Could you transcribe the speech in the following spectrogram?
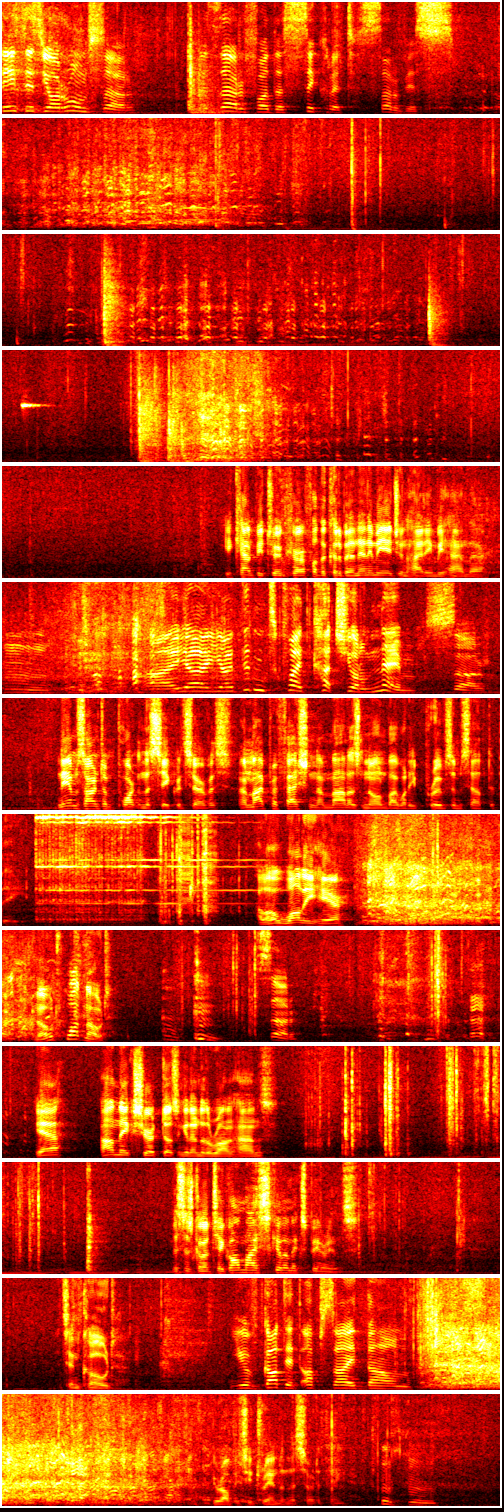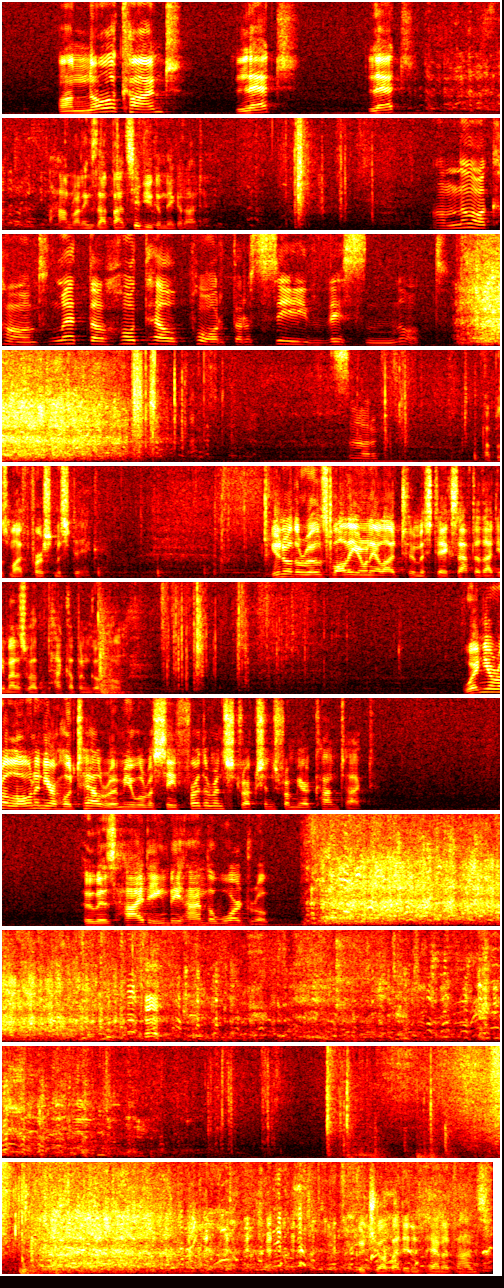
This is your room, sir. Reserved for the Secret Service. You can't be too careful. There could have been an enemy agent hiding behind there. Hmm. I, I, I didn't quite catch your name, sir. Names aren't important in the Secret Service. In my profession, a man is known by what he proves himself to be. Hello, Wally here. note? What note? Sir, Yeah, I'll make sure it doesn't get into the wrong hands. This is going to take all my skill and experience. It's in code. you've got it upside down. Obviously trained in this sort of thing. On no account, let, let. The handwriting's that bad. See if you can make it out. On no account, let the hotel porter see this note. Sir, That was my first mistake. You know the rules, Wally. You're only allowed two mistakes. After that, you might as well pack up and go home. When you're alone in your hotel room, you will receive further instructions from your contact, who is hiding behind the wardrobe. Good job I didn't pay in advance.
